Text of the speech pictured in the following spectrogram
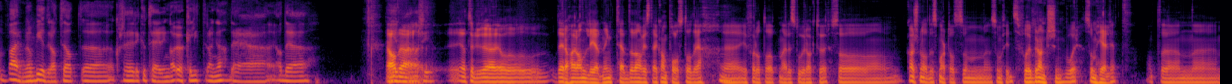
være med og bidra til at uh, kanskje rekrutteringa øker litt. Det, ja, det ja, det er, jeg tror jo, dere har anledning til det, da, hvis jeg kan påstå det, eh, i forhold til at den er en stor aktør. Så kanskje noe av det smarteste som, som fins for bransjen vår som helhet. At en, eh,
